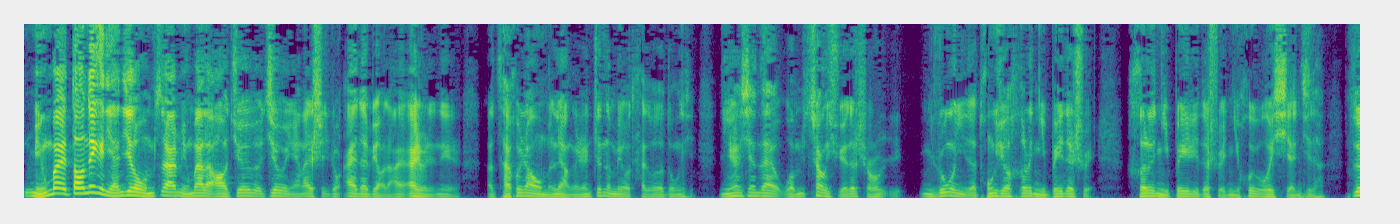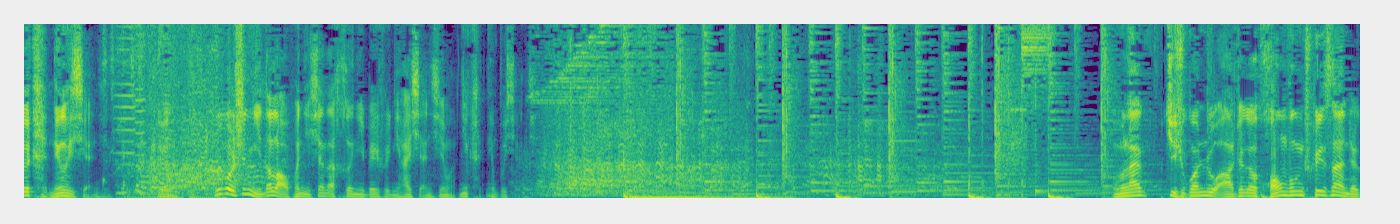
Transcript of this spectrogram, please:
明白到那个年纪了，我们自然明白了啊，接吻接吻原来是一种爱的表达，爱人那个呃才会让我们两个人真的没有太多的东西。你看现在我们上学的时候，你如果你的同学喝了你杯的水，喝了你杯里的水，你会不会嫌弃他？这肯定会嫌弃，对吧？如果是你的老婆，你现在喝你杯水，你还嫌弃吗？你肯定不嫌弃。我们来继续关注啊，这个狂风吹散这。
